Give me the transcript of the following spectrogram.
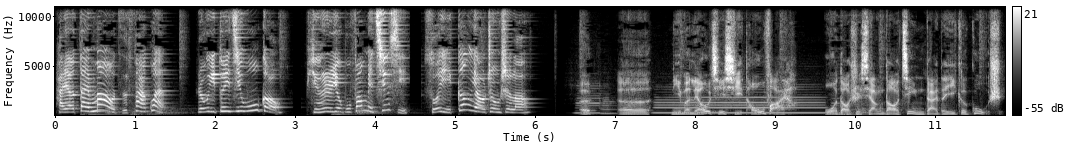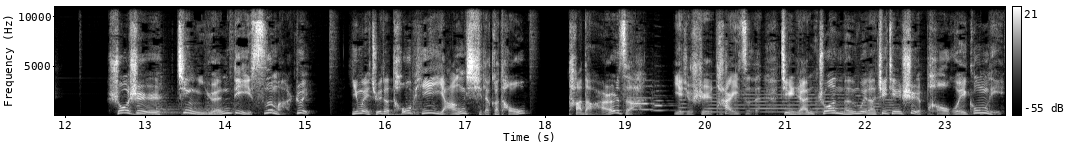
还要戴帽子、发冠，容易堆积污垢，平日又不方便清洗，所以更要重视了。呃呃，你们聊起洗头发呀，我倒是想到近代的一个故事，说是晋元帝司马睿，因为觉得头皮痒，洗了个头，他的儿子啊，也就是太子，竟然专门为了这件事跑回宫里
